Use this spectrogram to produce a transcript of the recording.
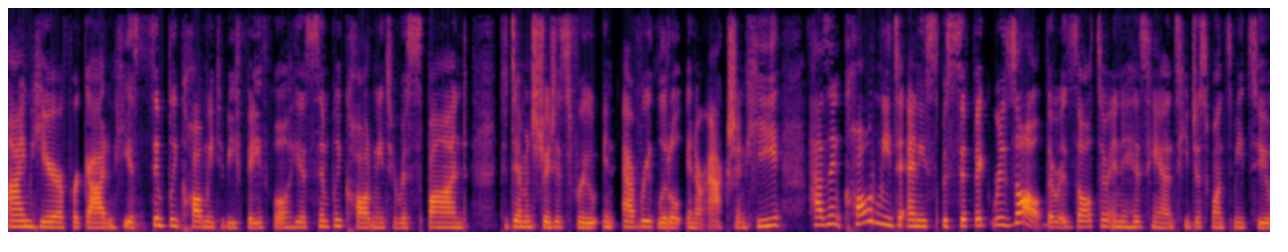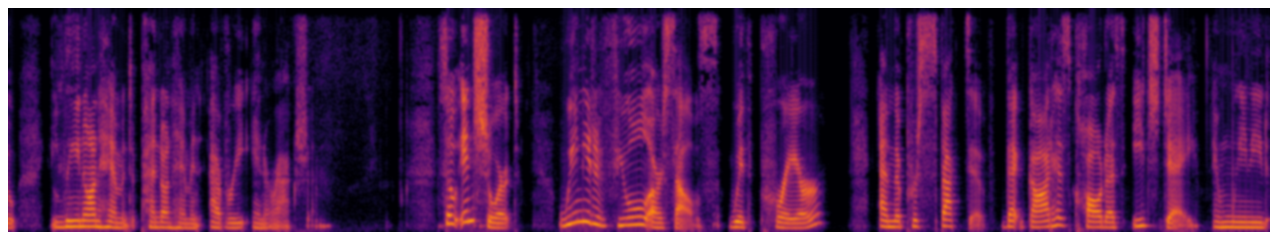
I'm here for God and He has simply called me to be faithful. He has simply called me to respond, to demonstrate His fruit in every little interaction. He hasn't called me to any specific result. The results are in His hands. He just wants me to lean on Him and depend on Him in every interaction. So, in short, we need to fuel ourselves with prayer and the perspective that God has called us each day, and we need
